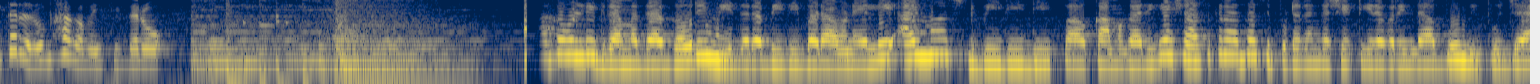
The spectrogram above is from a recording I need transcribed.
ಇತರರು ಭಾಗವಹಿಸಿದ್ದರು. ನಾಗವಳ್ಳಿ ಗ್ರಾಮದ ಗೌರಿ ಮೇದರ ಬೀದಿ ಬಡಾವಣೆಯಲ್ಲಿ ಐಮಾಸ್ಟ್ ಬೀದಿ ದೀಪ ಕಾಮಗಾರಿಗೆ ಶಾಸಕರಾದ ಸಿಪುಟರಂಗಶೆಟ್ಟಿರವರಿಂದ ಭೂಮಿ ಪೂಜೆ.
